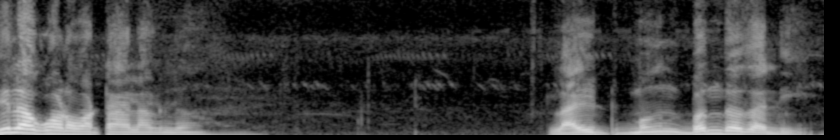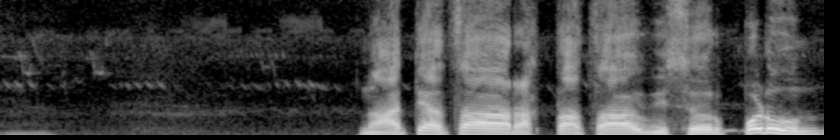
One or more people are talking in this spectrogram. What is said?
तिला गोड वाटायला लागलं. लाइट मग बंद झाली. नात्याचा रक्ताचा विसर पडून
